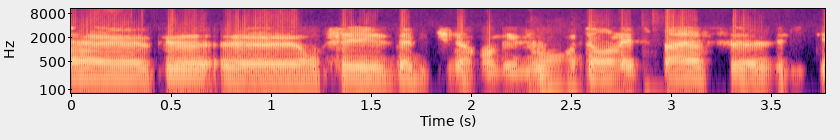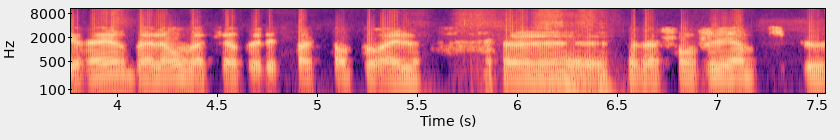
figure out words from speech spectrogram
euh, que euh, on fait d'habitude un rendez-vous dans l'espace euh, littéraire. Bah là, on va faire de l'espace temporel. Euh, ça va changer un petit peu.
